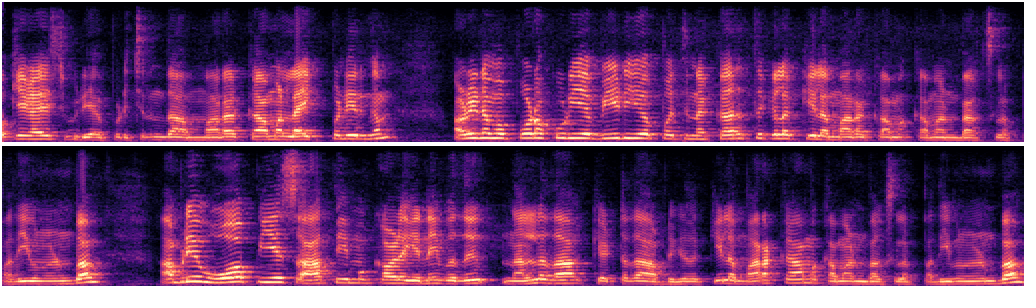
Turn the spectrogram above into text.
ஓகே காய்ஸ் வீடியோ பிடிச்சிருந்தா மறக்காம லைக் பண்ணிருங்க. அப்படி நம்ம போடக்கூடிய வீடியோ பற்றின கருத்துக்களை கீழே மறக்காம கமெண்ட் பாக்ஸில் பதிவு நண்பம். அப்படியே ஓபிஎஸ் அதிமுகவில் இணைவது நல்லதா கெட்டதா அப்படிங்கிறத கீழே மறக்காம கமெண்ட் பாக்ஸில் பதிவு நண்பம்.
